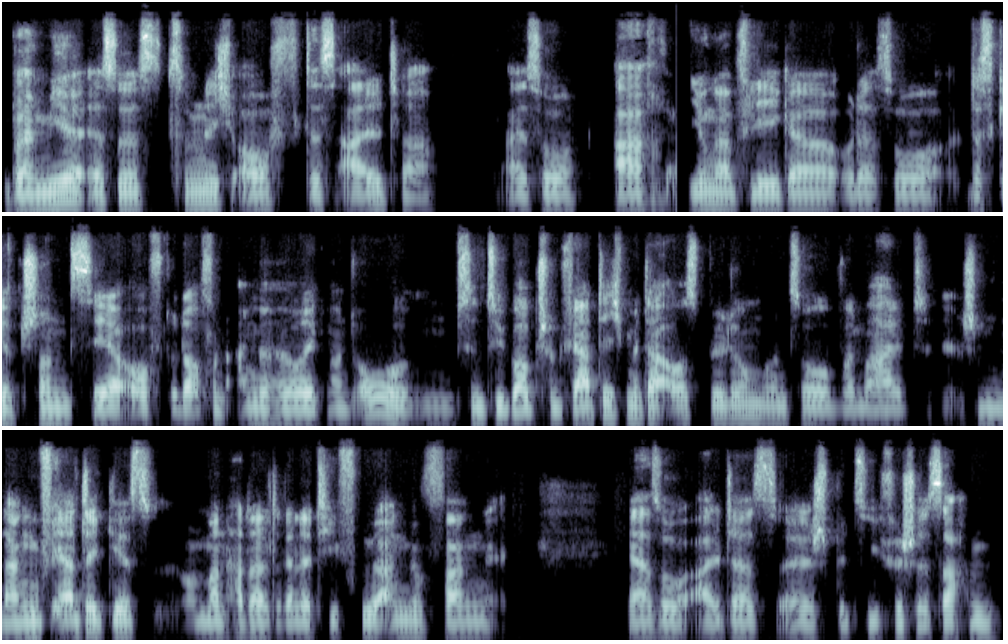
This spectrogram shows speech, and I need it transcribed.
Bei mir ist es ziemlich oft das Alter. Also ach, junger Pfleger oder so, das gibt schon sehr oft oder auch von Angehörigen und oh, sind sie überhaupt schon fertig mit der Ausbildung und so, obwohl man halt schon lange fertig ist und man hat halt relativ früh angefangen, eher so altersspezifische Sachen.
